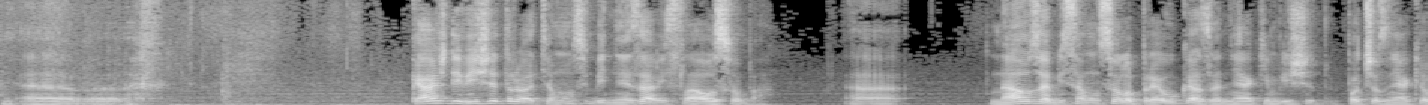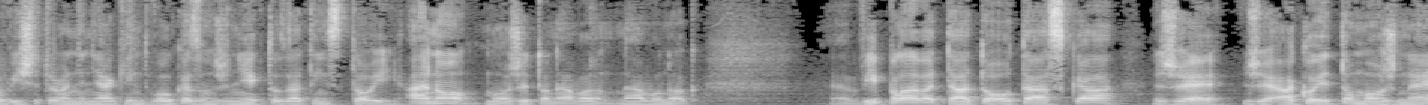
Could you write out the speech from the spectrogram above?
E, každý vyšetrovateľ musí byť nezávislá osoba. E, naozaj by sa muselo preukázať nejakým vyšet- počas nejakého vyšetrovania nejakým dôkazom, že niekto za tým stojí. Áno, môže to návonok vyplávať táto otázka, že, že ako je to možné,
